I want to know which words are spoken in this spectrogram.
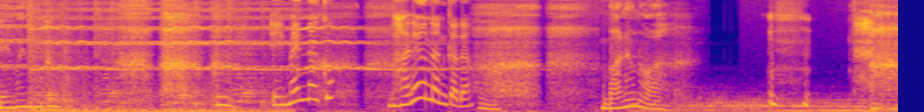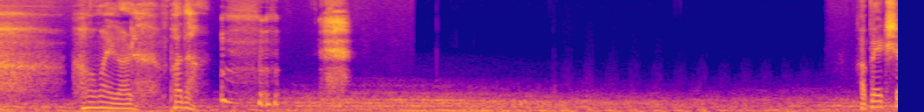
ఏమైంది నీకు? ఏమైంది నాకు? బానే ఉన్నాను కదా. బానే ఉన్నావా? ఓ మై గాడ్ పద. అపేక్ష?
